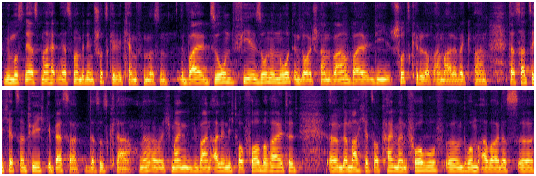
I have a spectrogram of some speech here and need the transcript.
Wir mussten erstmal, hätten erstmal mit dem Schutzkittel kämpfen müssen, weil so viel, so eine Not in Deutschland war, weil die Schutzkittel auf einmal alle weg waren. Das hat sich jetzt natürlich gebessert, das ist klar. Ne? Aber ich meine, wir waren alle nicht darauf vorbereitet. Ähm, Da mache ich jetzt auch keinen mehr einen Vorwurf äh, drum, aber das äh,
